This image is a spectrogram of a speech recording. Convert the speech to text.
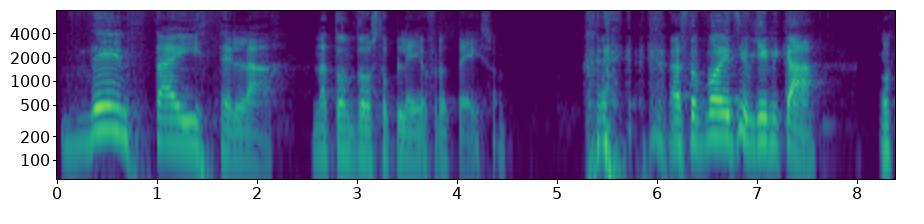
Δεν θα ήθελα να τον δω στο playoff rotation. Ας το πω έτσι ευγενικά. Οκ.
